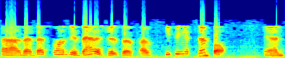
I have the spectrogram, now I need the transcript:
uh, that that's one of the advantages of, of keeping it simple, and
